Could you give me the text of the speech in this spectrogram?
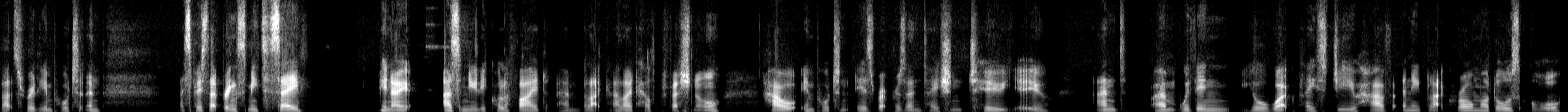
that's really important. And I suppose that brings me to say, you know, as a newly qualified um, Black allied health professional, how important is representation to you? And um, within your workplace, do you have any black role models or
